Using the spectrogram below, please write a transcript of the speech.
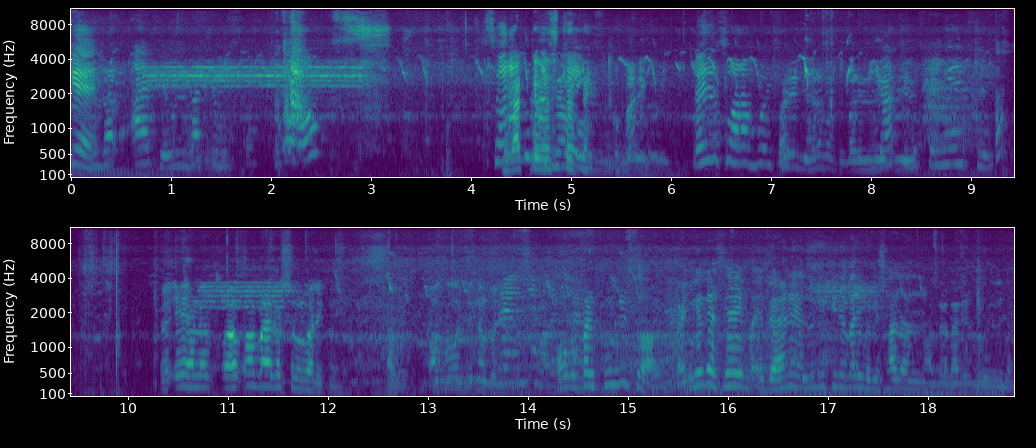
কে? গাট্টি বসতে এই যে সোয়ার আব্বু নিয়ে এখানে অব আকর্ষণ বাড়ি কই? অগবার ফুলি সব? ভেঙে গেছে বেহানে এজন্য কিনে বাড়ি ভাবে সাজান হাতের বাড়ি বুঝলি না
